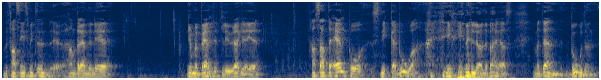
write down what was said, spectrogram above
det fanns liksom inte han brände ner jo men väldigt lura grejer. Han satte eld på Snickarboa i, i Lönnebergas. Ja, men den boden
